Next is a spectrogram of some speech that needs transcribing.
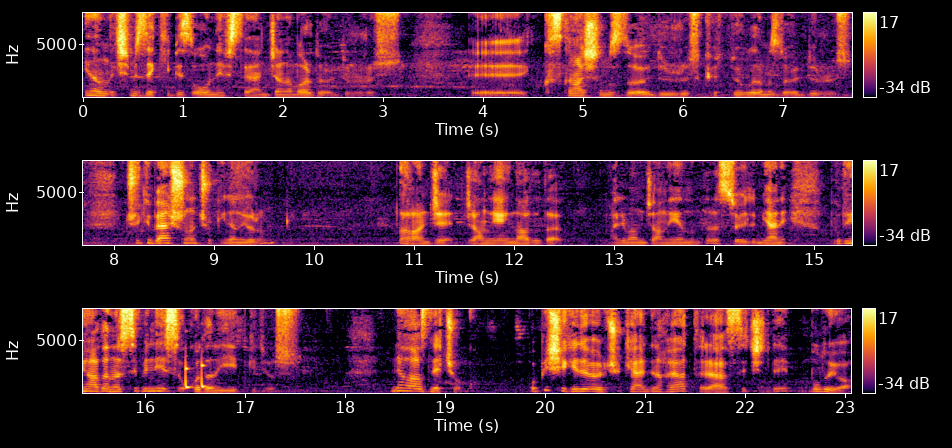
inanın içimizdeki biz o nefis denen canavarı da öldürürüz. E, kıskançlığımızı da öldürürüz. Kötü duygularımızı da öldürürüz. Çünkü ben şuna çok inanıyorum. Daha önce canlı yayınlarda da Halim Hanım canlı yayınında da söyledim. Yani bu dünyada nasibin neyse o kadar iyi gidiyorsun. Ne az ne çok. O bir şekilde ölçü kendini hayat terazisi içinde buluyor.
